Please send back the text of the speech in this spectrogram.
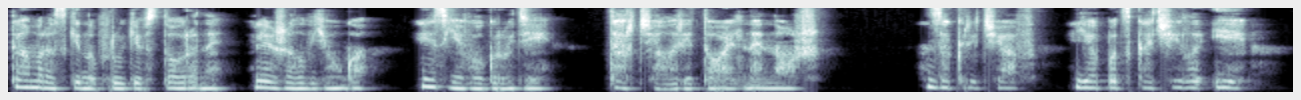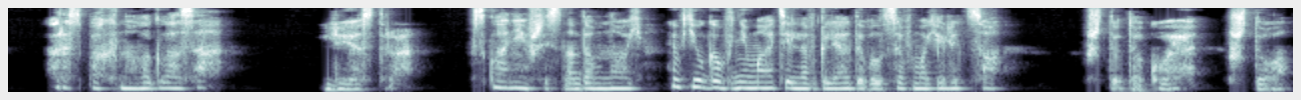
Там, раскинув руки в стороны, лежал вьюго. Из его груди торчал ритуальный нож. Закричав, я подскочила и... распахнула глаза. «Лестра!» Склонившись надо мной, Вьюга внимательно вглядывался в мое лицо – «Что такое? Что?»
